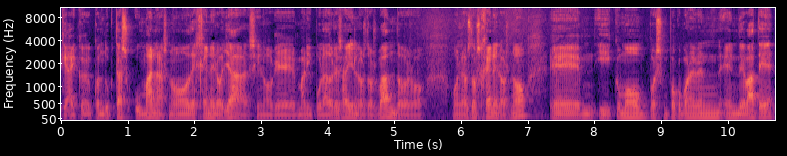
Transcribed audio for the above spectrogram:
que hay conductas humanas, no de género ya, sino que manipuladores hay en los dos bandos o, en los dos géneros, ¿no? y cómo, pues, un poco poner en, debate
